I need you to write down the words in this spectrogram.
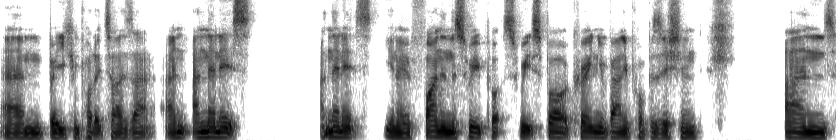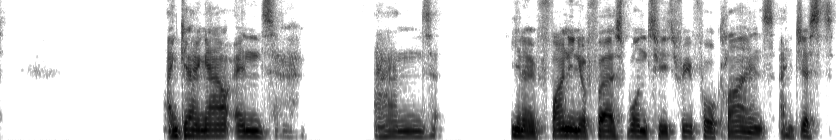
Um, but you can productize that. And and then it's and then it's you know finding the sweet sweet spot creating your value proposition and and going out and and you know finding your first one two three four clients and just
